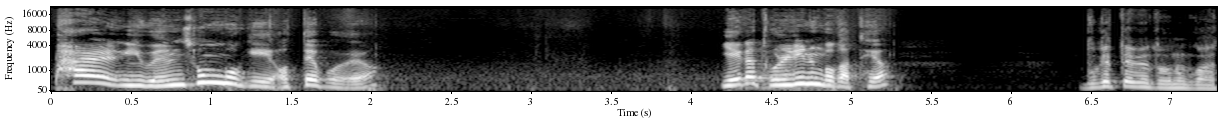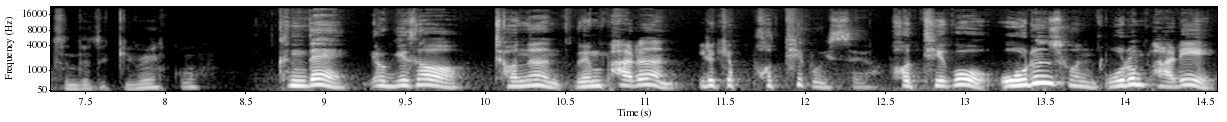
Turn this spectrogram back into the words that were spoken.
팔 이 왼손목이 어때 보여요? 얘가 돌리는 것 같아요? 무게 때문에 도는 것 같은데 느낌이 있고. 근데 여기서 저는 왼팔은 이렇게 버티고 있어요. 버티고 오른손, 오른팔이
